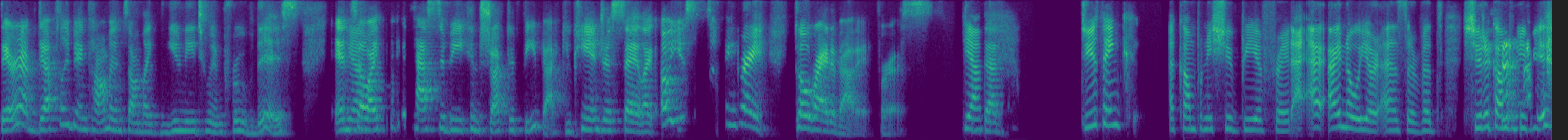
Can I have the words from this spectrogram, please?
there have definitely been comments on like you need to improve this. And yeah. so I think it has to be constructive feedback. You can't just say like, oh, you said something great. Go write about it for us. Yeah. That do you think a company should be afraid I, I know your answer but should a company be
